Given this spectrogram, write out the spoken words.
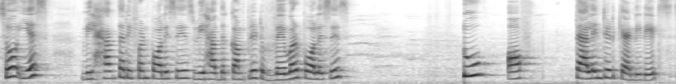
So yes we have the refund policies we have the complete waiver policies. Two of talented candidates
